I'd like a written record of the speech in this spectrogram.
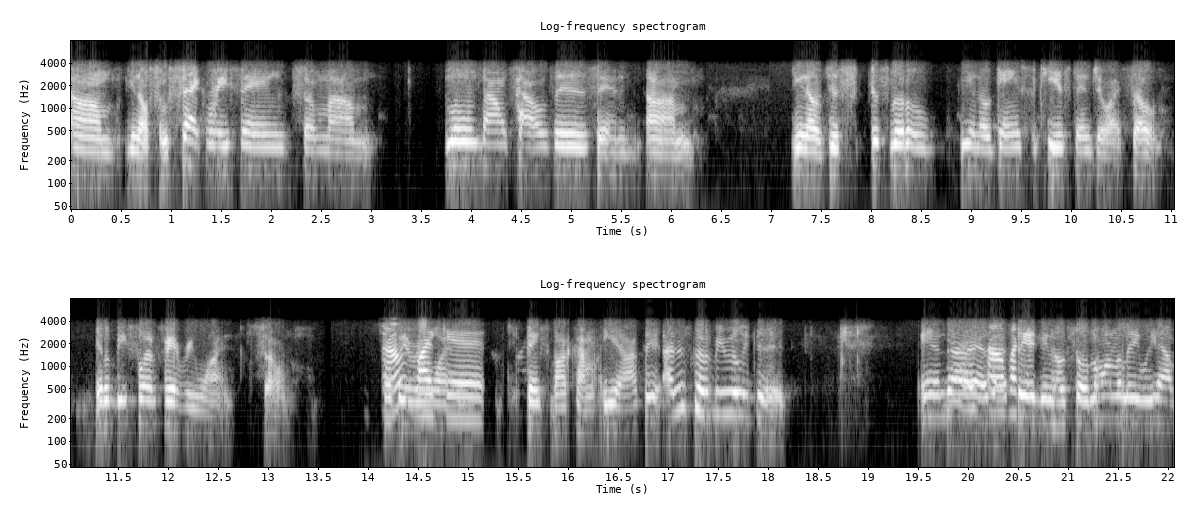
Um, you know, some sack racing, some um, moon bounce houses, and um, you know, just just little you know games for kids to enjoy. So it'll be fun for everyone. So sounds like it. Thanks, Mark. Yeah, I think I think it's going to be really good. And uh, as I like said, you know, so normally we have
